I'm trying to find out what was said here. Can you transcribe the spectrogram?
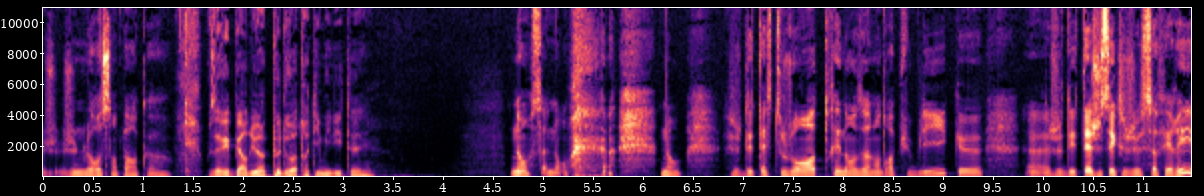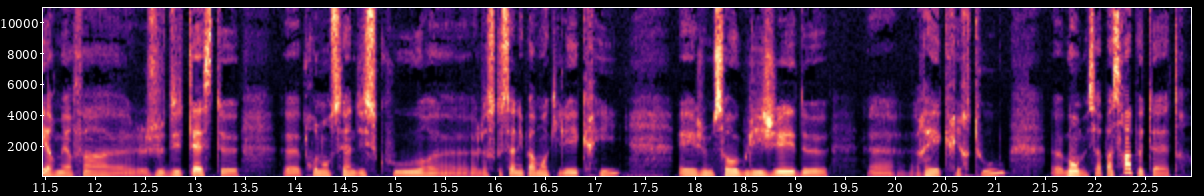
je, ne le ressens pas encore. Vous avez perdu un peu de votre timidité? Non, ça non. non. Je déteste toujours entrer dans un endroit public. Euh, euh, je déteste. Je sais que ça fait rire, mais enfin, euh, je déteste prononcer un discours lorsque ça n'est pas moi qui l'ai écrit, et je me sens obligée de réécrire tout. bon, mais ça passera peut-être.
